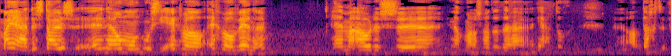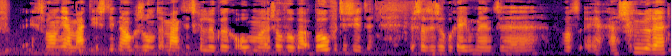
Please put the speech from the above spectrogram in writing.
Maar ja, dus thuis in Helmond moest hij echt wel, echt wel wennen. En mijn ouders, nogmaals, hadden daar ja, toch dachten echt van, ja, maakt, is dit nou gezond en maakt het gelukkig om uh, zoveel boven te zitten. Dus dat is op een gegeven moment uh, wat ja, gaan schuren.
